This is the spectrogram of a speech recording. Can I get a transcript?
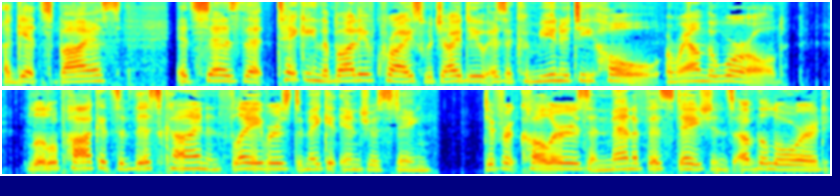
against bias. It says that taking the body of Christ, which I do as a community whole around the world, little pockets of this kind and flavors to make it interesting, different colors and manifestations of the Lord,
